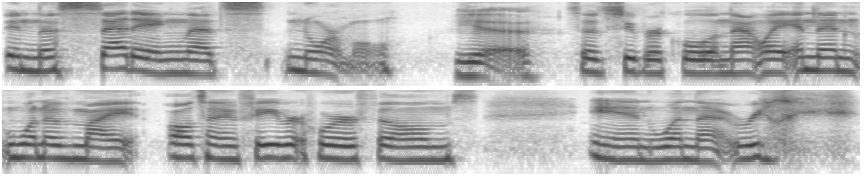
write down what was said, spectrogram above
in this setting that's normal yeah. so it's super cool in that way. And then one of my all time favorite horror films, and one that really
